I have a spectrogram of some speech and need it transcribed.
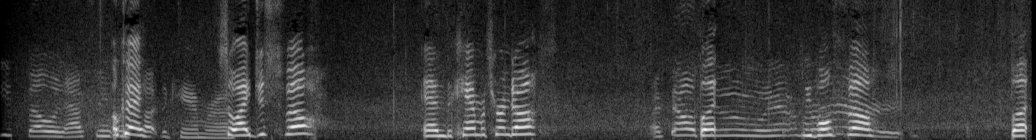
He fell and accidentally Okay. cut the camera. So I just fell, and the camera turned off. I fell but too, we both fell. But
